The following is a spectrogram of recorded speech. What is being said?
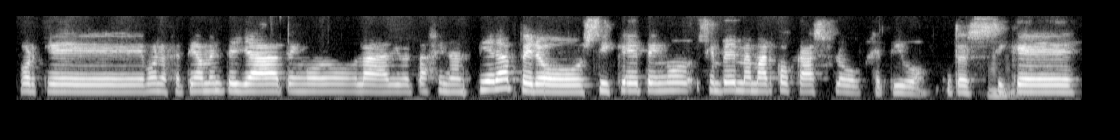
porque, bueno, efectivamente ya tengo la libertad financiera, pero sí que tengo, siempre me marco cash flow objetivo. Entonces sí que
